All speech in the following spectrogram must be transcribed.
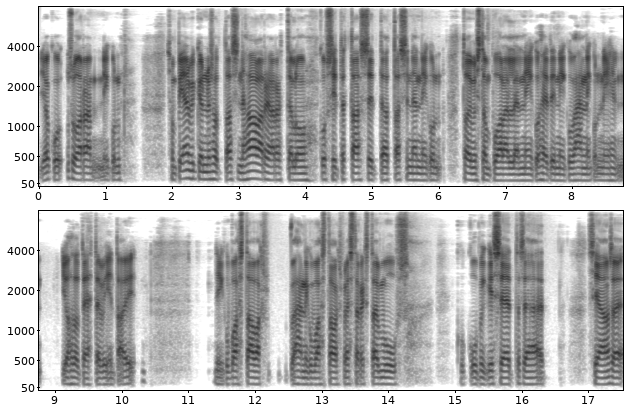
joku suoraan niin kuin se on pienempi kynnys ottaa sinne haalariharjoitteluun, kuin sitten taas sitten ottaa sinne niin kuin toimiston puolelle niin kuin heti niin kuin vähän niin kuin niihin johtotehtäviin tai niin kuin vastaavaksi, vähän niin kuin vastaavaksi mestariksi tai muussa. Kumminkin se, että se, siellä on se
